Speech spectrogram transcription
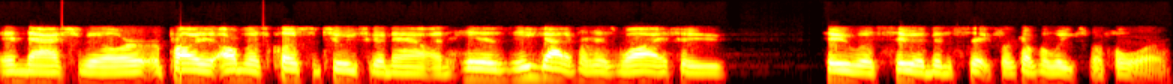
in Nashville, or, or probably almost close to two weeks ago now. And his he got it from his wife, who who was who had been sick for a couple of weeks before.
